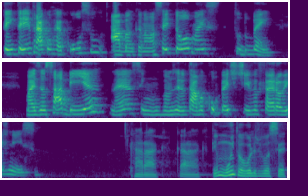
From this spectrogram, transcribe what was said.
Tentei entrar com recurso, a banca não aceitou, mas tudo bem. Mas eu sabia, né, assim, vamos dizer, eu estava competitiva feroz nisso. Caraca, caraca. Tenho muito orgulho de você.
